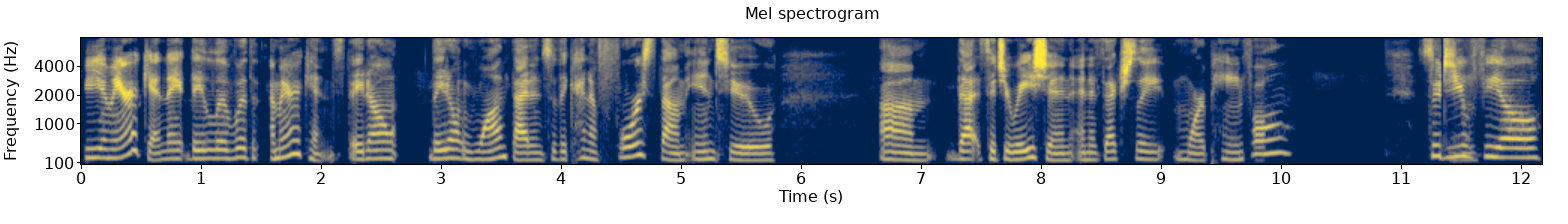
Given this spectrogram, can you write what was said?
be American. They they live with Americans. They don't they don't want that, and so they kind of force them into um, that situation, and it's actually more painful. So, do you mm-hmm. feel?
